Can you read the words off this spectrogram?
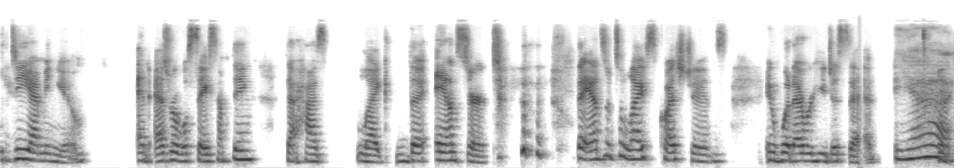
only DMing you. And Ezra will say something that has like the answer the answer to life's questions in whatever he just said. Yeah.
